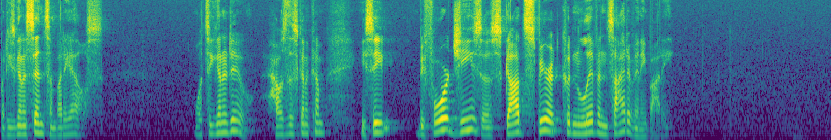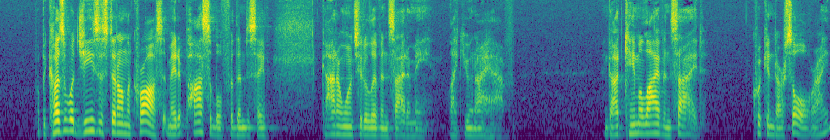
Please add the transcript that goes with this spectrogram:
but he's going to send somebody else. What's he going to do? How is this going to come? You see, before Jesus, God's Spirit couldn't live inside of anybody. But because of what Jesus did on the cross, it made it possible for them to say, God, I want you to live inside of me like you and I have. And God came alive inside, quickened our soul, right?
